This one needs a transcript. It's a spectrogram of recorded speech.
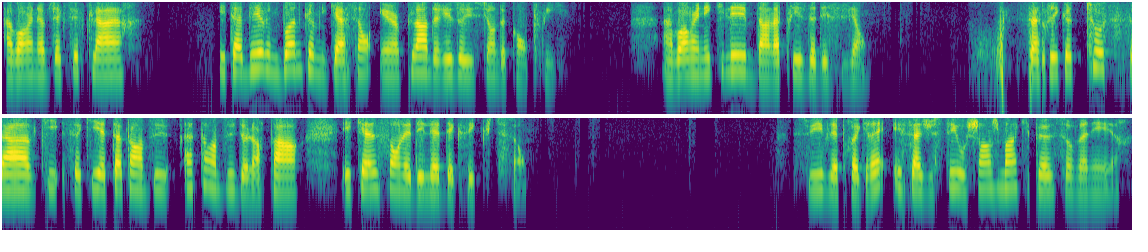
avoir un objectif clair, établir une bonne communication et un plan de résolution de conflits, avoir un équilibre dans la prise de décision, s'assurer que tous savent ce qui est attendu, attendu de leur part et quels sont les délais d'exécution, suivre les progrès et s'ajuster aux changements qui peuvent survenir,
